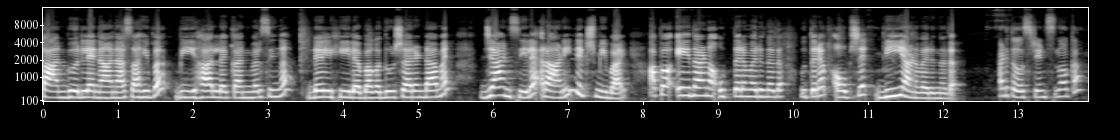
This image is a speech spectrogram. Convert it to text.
കാൺപൂരിലെ നാനാ സാഹിബ് ബീഹാറിലെ കൻവർ സിംഗ് ഡൽഹിയിലെ ബഹദൂർ ഷാ രണ്ടാമൻ ജാൻസിയിലെ റാണി ലക്ഷ്മിബായ്. അപ്പോൾ ഏതാണ് ഉത്തരം വരുന്നത്? ഉത്തരം ഓപ്ഷൻ ബി ആണ് വരുന്നത്. അടുത്ത ക്വസ്റ്റ്യൻസ് നോക്കാം.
